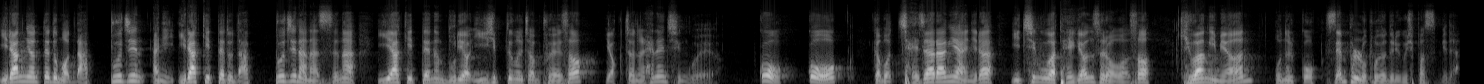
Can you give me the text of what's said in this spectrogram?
1학년 때도 뭐 나쁘진 아니 1학기 때도 나쁘진 않았으나 2학기 때는 무려 20등을 점프해서 역전을 해낸 친구예요. 꼭 꼭 그러니까 뭐 제 자랑이 아니라 이 친구가 대견스러워서 기왕이면 오늘 꼭 샘플로 보여드리고 싶었습니다.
